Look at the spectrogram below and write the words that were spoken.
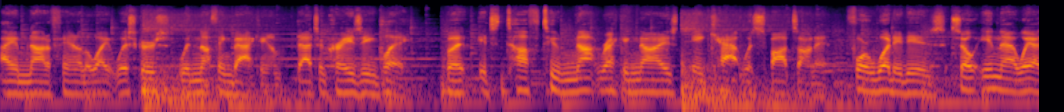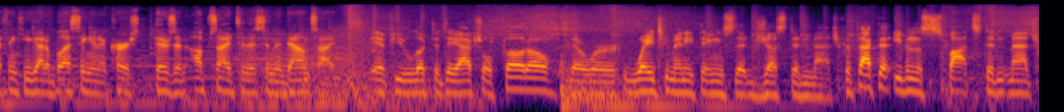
I am not a fan of the white whiskers with nothing backing them. That's a crazy play. But it's tough to not recognize a cat with spots on it for what it is. So in that way, I think you got a blessing and a curse. There's an upside to this and a downside. If you looked at the actual photo, there were way too many things that just didn't match. The fact that even the spots didn't match,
